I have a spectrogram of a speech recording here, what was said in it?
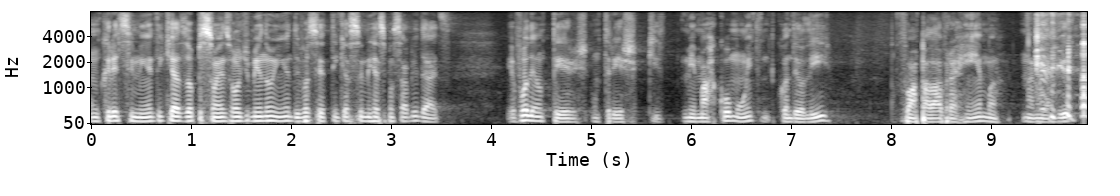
um crescimento em que as opções vão diminuindo e você tem que assumir responsabilidades. Eu vou ler um trecho, um trecho que me marcou muito quando eu li. Foi uma palavra rema na minha vida.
